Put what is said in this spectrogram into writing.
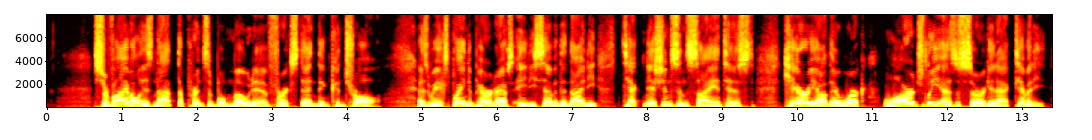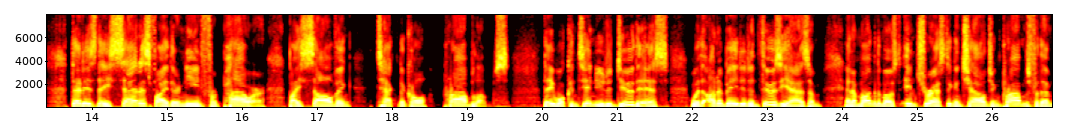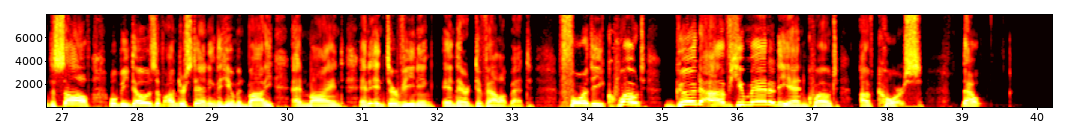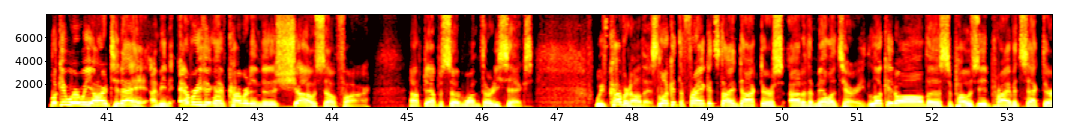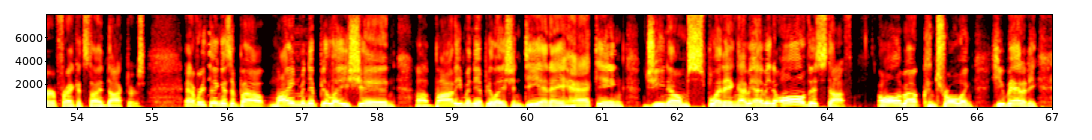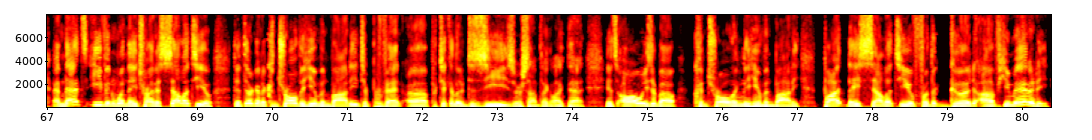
Survival is not the principal motive for extending control. As we explained in paragraphs 87 to 90, technicians and scientists carry on their work largely as a surrogate activity. That is, they satisfy their need for power by solving technical problems. They will continue to do this with unabated enthusiasm, and among the most interesting and challenging problems for them to solve will be those of understanding the human body and mind and intervening in their development. For the quote, good of humanity, end quote, of course. Now, look at where we are today. I mean, everything I've covered into the show so far, up to episode 136 We've covered all this. Look at the Frankenstein doctors out of the military. Look at all the supposed private sector Frankenstein doctors. Everything is about mind manipulation, uh, body manipulation, DNA hacking, genome splitting. I mean, I mean, all this stuff all about controlling humanity. And that's even when they try to sell it to you that they're going to control the human body to prevent a particular disease or something like that. It's always about controlling the human body, but they sell it to you for the good of humanity.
